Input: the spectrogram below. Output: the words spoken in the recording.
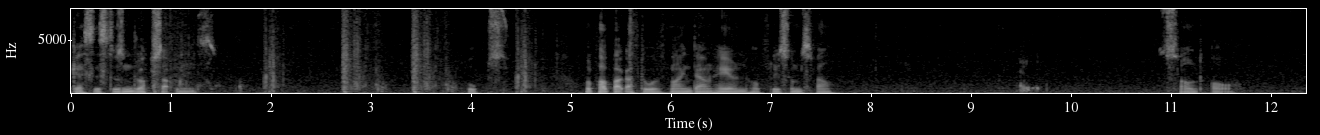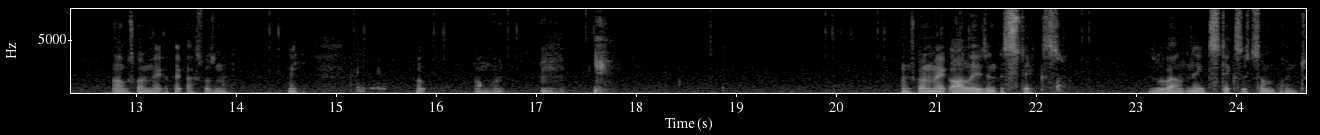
Guess this doesn't drop saplings. Oops. We'll pop back after we've mined down here and hopefully some spell. Salt ore. I was going to make a pickaxe, wasn't I? Me. Oh, wrong one. I was going to make all these into sticks. Because we will need sticks at some point.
